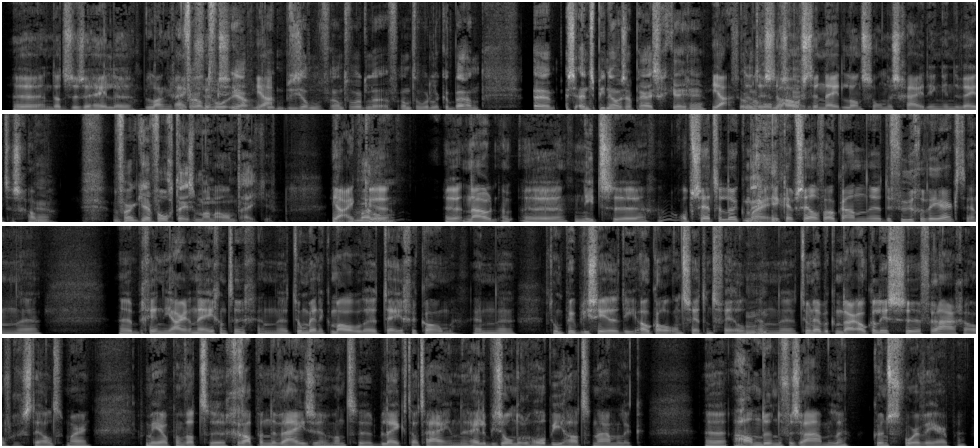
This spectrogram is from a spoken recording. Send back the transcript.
En, dat is dus een hele belangrijke functie. Ja, ja, een bijzonder verantwoordelijke, verantwoordelijke baan. en Spinoza-prijs gekregen, hè? Ja, dat, dat is de hoogste Nederlandse onderscheiding in de wetenschap. Ja. Frank, jij volgt deze man al een tijdje. Ja, ik... Waarom? Uh, uh, nou, uh, niet opzettelijk, maar nee. ik heb zelf ook aan de vuur gewerkt. En begin jaren negentig. En toen ben ik hem al tegengekomen. En toen publiceerde hij ook al ontzettend veel. Mhm. Mm -hmm. En toen heb ik hem daar ook al eens vragen over gesteld. Maar meer op een wat grappende wijze. Want het bleek dat hij een hele bijzondere hobby had. Namelijk handen verzamelen, kunstvoorwerpen.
